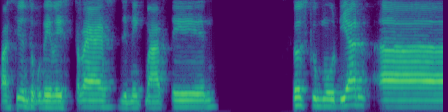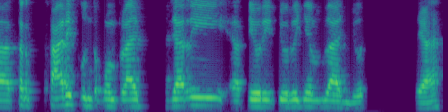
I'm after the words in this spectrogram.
pasti untuk rilis stres, dinikmatin. Terus kemudian uh, tertarik untuk mempelajari uh, teori-teorinya lebih lanjut, ya.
